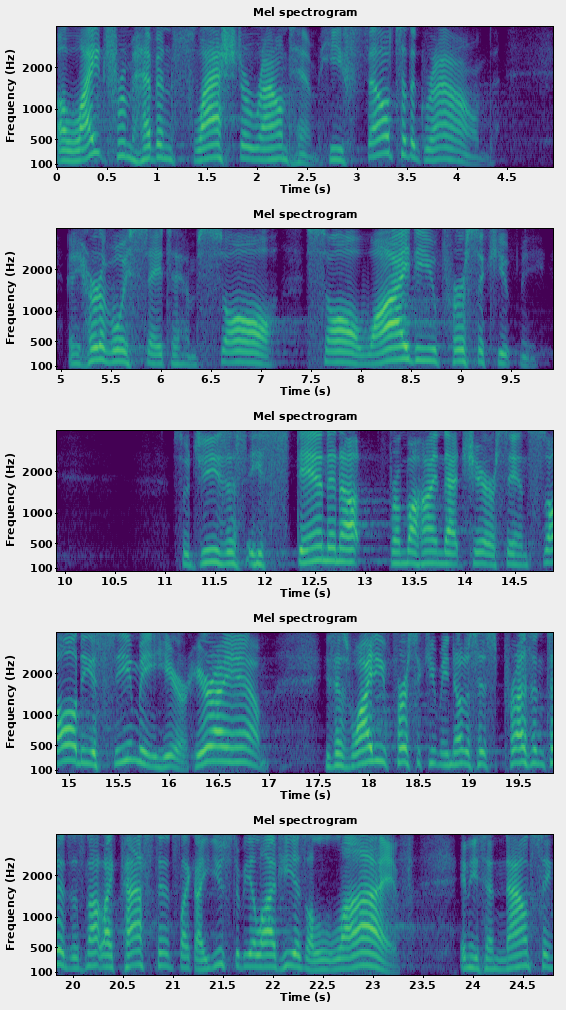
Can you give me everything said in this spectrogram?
a light from heaven flashed around him. He fell to the ground, and he heard a voice say to him, Saul, Saul, why do you persecute me? So Jesus, he's standing up from behind that chair saying, Saul, do you see me here? Here I am. He says, why do you persecute me? Notice his present tense. It's not like past tense, like I used to be alive. He is alive. And he's announcing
